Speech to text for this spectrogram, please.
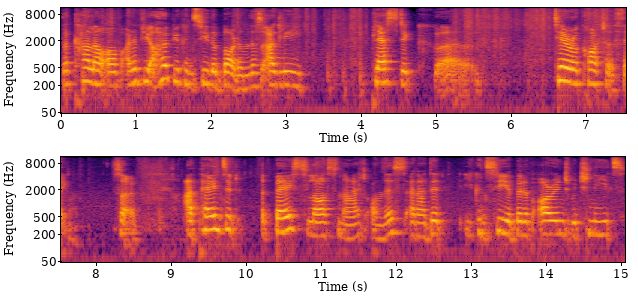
the color of, I, don't know you, I hope you can see the bottom, this ugly plastic uh, terracotta thing. So I painted a base last night on this and I did, you can see a bit of orange which needs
